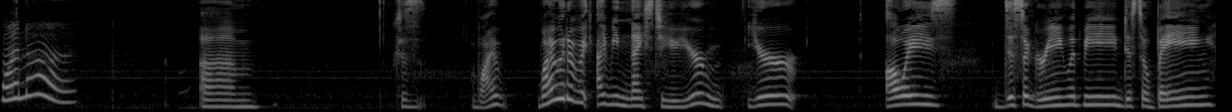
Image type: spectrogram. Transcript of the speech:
why not? Um, because why? Why would I be- I be nice to you? You're you're always disagreeing with me, disobeying.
